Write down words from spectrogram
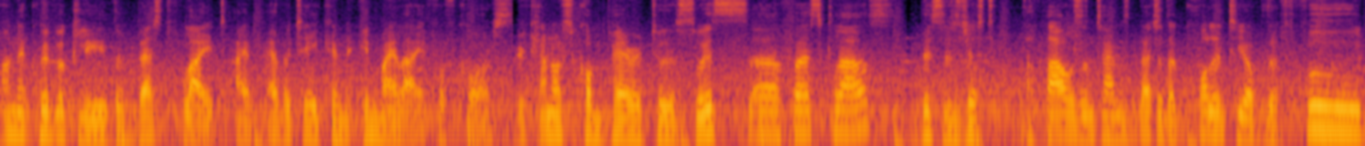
unequivocally the best flight I've ever taken in my life, of course. You cannot compare it to the Swiss uh, first class. This is just a thousand times better. The quality of the food,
